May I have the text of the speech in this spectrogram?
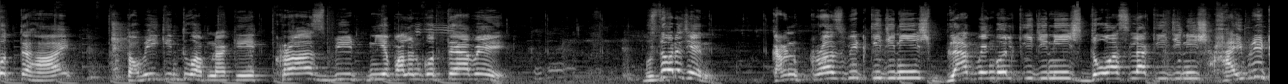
করতে হয়, তবেই কিন্তু আপনাকে ক্রস বিট নিয়ে পালন করতে হবে। বুঝতে পেরেছেন? কারণ ক্রসবিট কি জিনিস ব্ল্যাক বেঙ্গল কি জিনিস দোয়াসলা কি জিনিস হাইব্রিড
